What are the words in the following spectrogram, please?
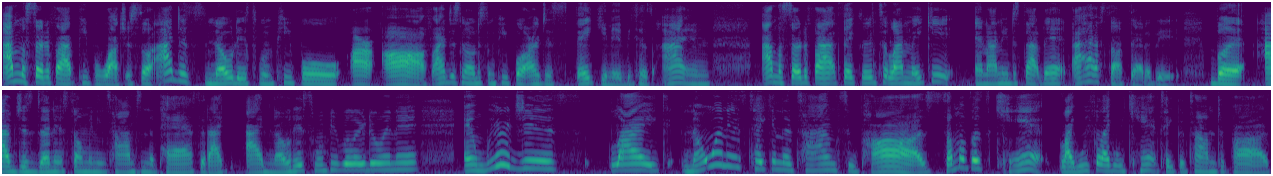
I'm a certified people watcher. So I just notice when people are off. I just notice when people are just faking it because I am I'm a certified faker until I make it and I need to stop that. I have stopped that a bit. But I've just done it so many times in the past that I I notice when people are doing it and we're just like no one is taking the time to pause. Some of us can't like we feel like we can't take the time to pause.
